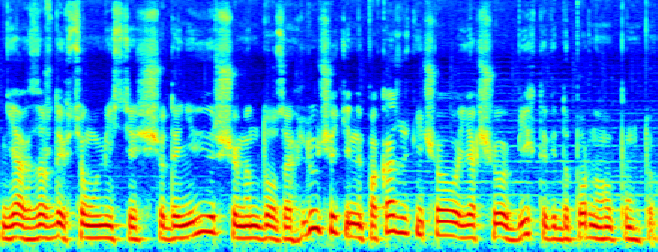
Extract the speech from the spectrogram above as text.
Як завжди в цьому місті що Дені Вівер, що Мендоза глючать і не показують нічого, якщо бігти від опорного пункту.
